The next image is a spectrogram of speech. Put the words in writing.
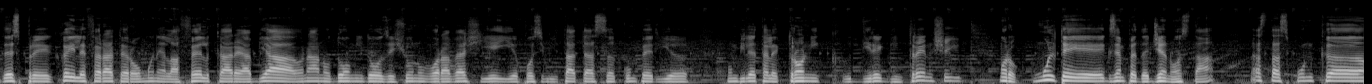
despre căile ferate române la fel, care abia în anul 2021 vor avea și ei posibilitatea să cumperi uh, un bilet electronic direct din tren și, mă rog, multe exemple de genul ăsta. Asta spun că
